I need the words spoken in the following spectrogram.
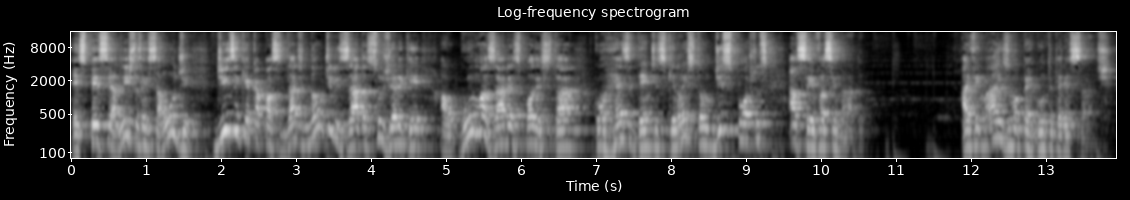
Especialistas em saúde dizem que a capacidade não utilizada sugere que algumas áreas podem estar com residentes que não estão dispostos a ser vacinados. Aí vem mais uma pergunta interessante.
